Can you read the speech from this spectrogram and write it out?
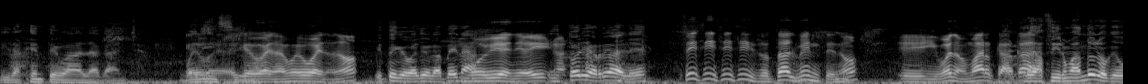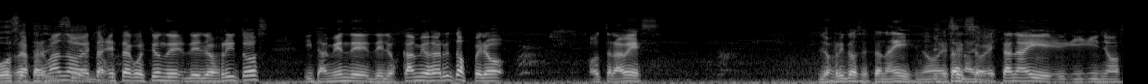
y la gente va a la cancha. Buenísimo. Qué buena, muy bueno, ¿no? ¿Viste que valió la pena? Muy bien. Y ahí, Historia real, ¿eh? Sí, sí, sí, sí, totalmente, ¿no? Eh, y bueno, marca acá. Reafirmando lo que vos reafirmando estás diciendo. Esta, esta cuestión de, los ritos y también de, los cambios de ritos, pero otra vez, los ritos están ahí, ¿no? es eso, están ahí y, nos,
